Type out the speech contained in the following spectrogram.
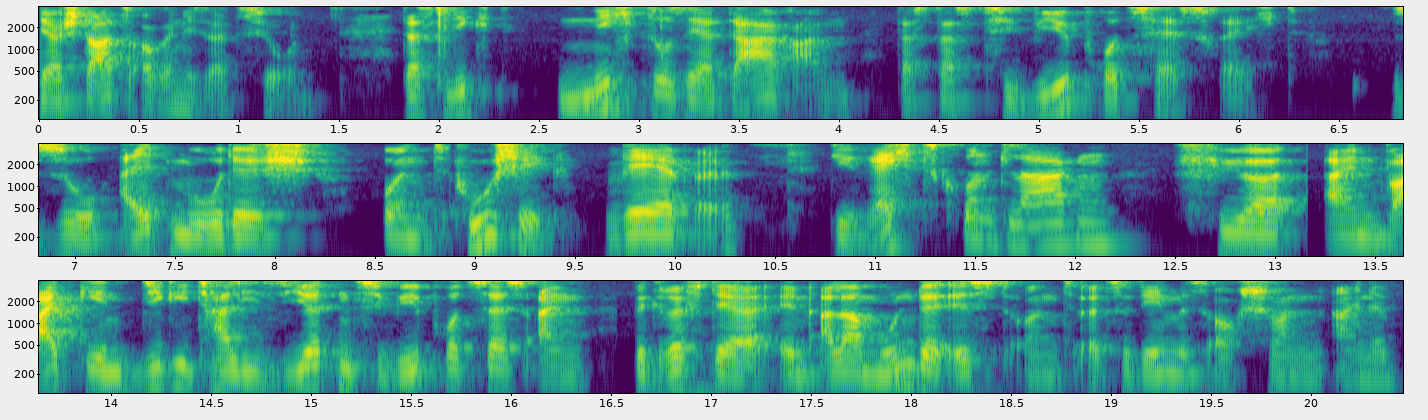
der Staatsorganisation. Das liegt nicht so sehr daran, dass das Zivilprozessrecht so altmodisch und puschig wäre. Die Rechtsgrundlagen für einen weitgehend digitalisierten Zivilprozess, ein Begriff, der in aller Munde ist und äh, zu dem es auch schon eine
